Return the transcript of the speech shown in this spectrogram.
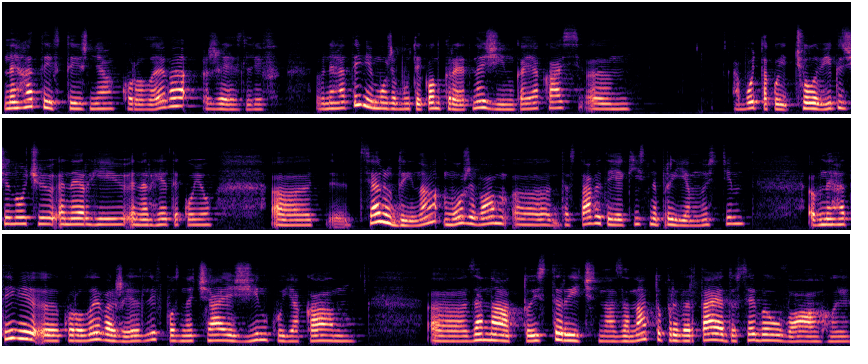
Негатив тижня королева жезлів. В негативі може бути конкретна жінка якась, ем, або такий чоловік з жіночою енергією, енергетикою. Е, Ця людина може вам е, доставити якісь неприємності. В негативі е, королева жезлів позначає жінку, яка занадто істерична, занадто привертає до себе уваги,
